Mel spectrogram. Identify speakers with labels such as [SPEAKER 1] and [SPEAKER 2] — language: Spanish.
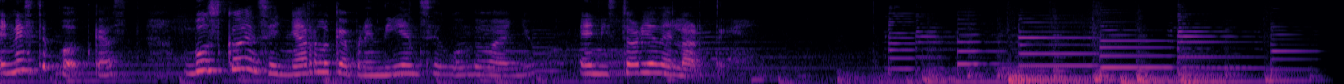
[SPEAKER 1] En este podcast busco enseñar lo que aprendí en segundo año en Historia del Arte.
